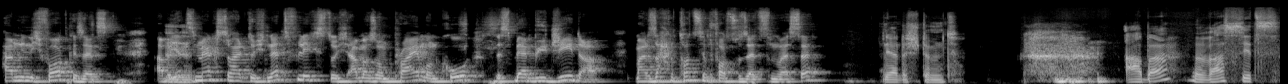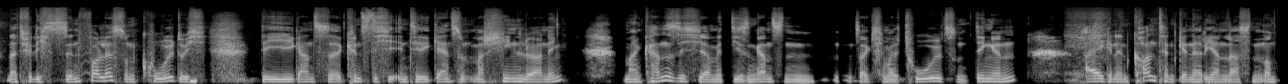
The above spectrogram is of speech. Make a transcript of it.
haben die nicht fortgesetzt. Aber mhm. jetzt merkst du halt durch Netflix, durch Amazon Prime und Co. ist mehr Budget da, mal Sachen trotzdem fortzusetzen, weißt du? Ja, das stimmt. Aber was jetzt natürlich sinnvoll ist und cool durch die ganze künstliche Intelligenz und Machine Learning, man kann sich ja mit diesen ganzen, sag ich mal, Tools und Dingen eigenen Content generieren lassen. Und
